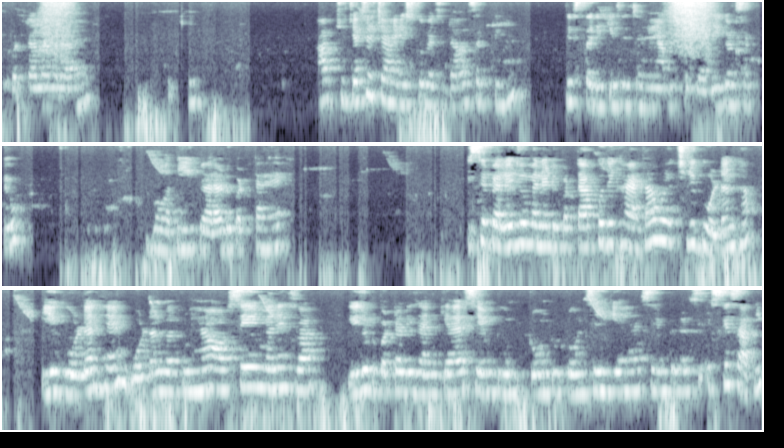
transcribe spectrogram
दुपट्टा लग रहा है। आप जैसे चाहें इसको वैसे डाल सकती हैं। जिस तरीके से चाहें आप इसको कैरी कर सकते हो। बहुत ही प्यारा दुपट्टा है। इससे पहले जो मैंने दुपट्टा आपको दिखाया था, वो एक्चुअली गोल्डन था। ये गोल्डन है गोल्डन वर्क में है और सेम मैंने इस बार ये जो दुपट्टा डिज़ाइन किया है same tone tone two tone से किया है सेम कलर से। इसके साथ ही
